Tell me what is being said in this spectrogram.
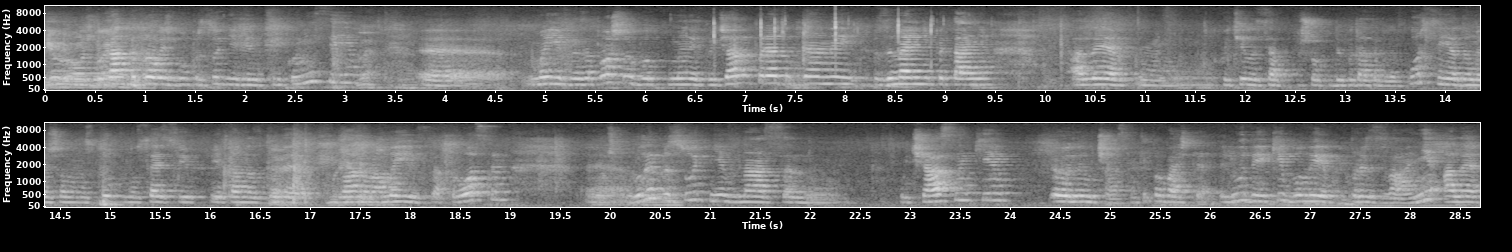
ну, Богдан Петрович був присутній він в цій комісії. Е, Ми їх не запрошували, бо ми не включали в порядок денний земельні питання. Але хотілося б, щоб депутати були в курсі. Я думаю, що на наступну сесію, яка в нас буде Ми планова, ми їх запросимо. Е, Були присутні в нас ем, учасники, е, не учасники, пробачте, люди, які були призвані, але е,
